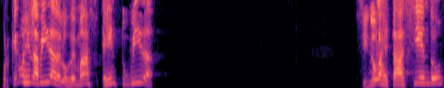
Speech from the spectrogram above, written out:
Porque no es en la vida de los demás, es en tu vida. Si no las estás haciendo,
